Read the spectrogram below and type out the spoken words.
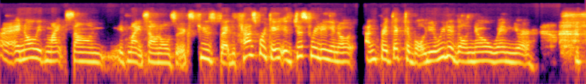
I know it might sound it might sound also excused, but the transportation is just really you know unpredictable. You really don't know when you're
